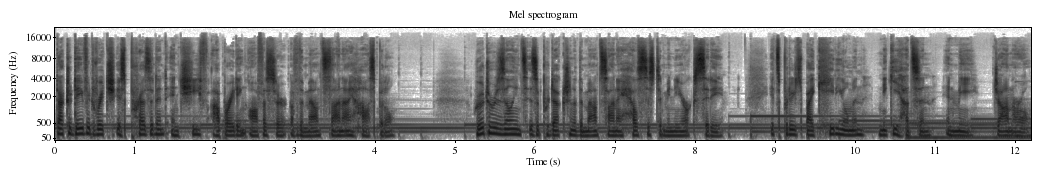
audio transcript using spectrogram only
Dr. David Reich is President and Chief Operating Officer of the Mount Sinai Hospital. Road to Resilience is a production of the Mount Sinai Health System in New York City. It's produced by Katie Ullman, Nikki Hudson, and me, John Earl.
